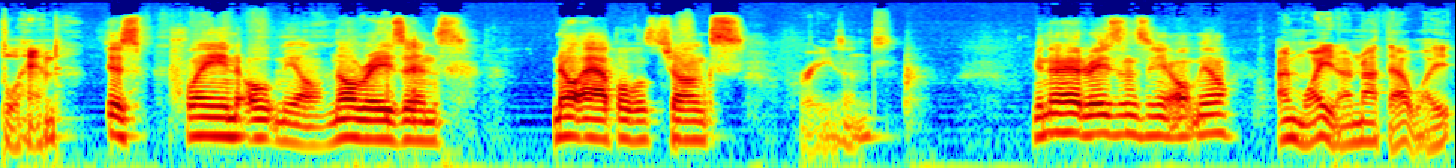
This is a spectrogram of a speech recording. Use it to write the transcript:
bland just plain oatmeal. No raisins, no apples chunks. raisins. You never had raisins in your oatmeal? I'm white. I'm not that white.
